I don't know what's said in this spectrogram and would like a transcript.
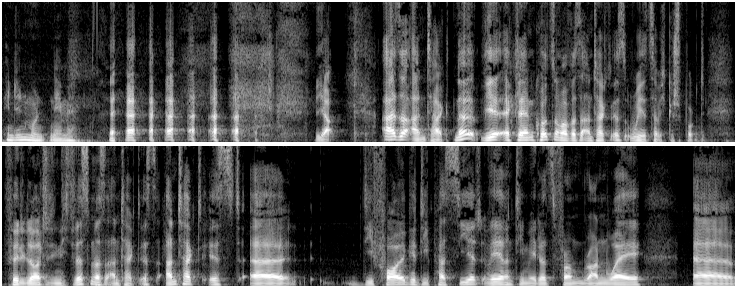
in den Mund nehme. ja. Also Antakt, ne? Wir erklären kurz nochmal, was Antakt ist. Oh, jetzt habe ich gespuckt. Für die Leute, die nicht wissen, was Antakt ist. Antakt ist äh, die Folge, die passiert, während die Mädels vom Runway äh,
